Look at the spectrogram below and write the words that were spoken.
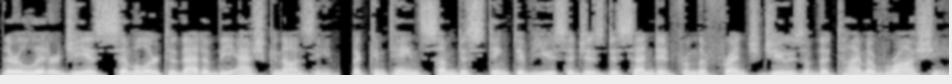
Their liturgy is similar to that of the Ashkenazim, but contains some distinctive usages descended from the French Jews of the time of Rashi,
